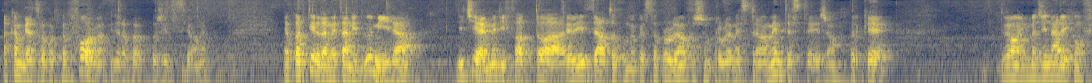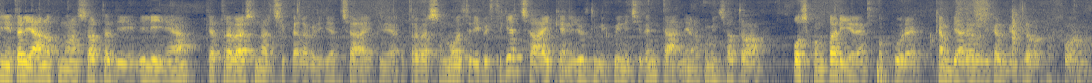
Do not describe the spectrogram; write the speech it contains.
ha cambiato la propria forma, quindi la propria posizione. E a partire da metà anni 2000 l'IGM di fatto ha realizzato come questo problema fosse un problema estremamente esteso, perché dobbiamo immaginare il confine italiano come una sorta di, di, linea che attraversa un arcipelago di ghiacciai, quindi attraversa molti di questi ghiacciai che negli ultimi 15-20 anni hanno cominciato a o scomparire oppure cambiare radicalmente la propria forma.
